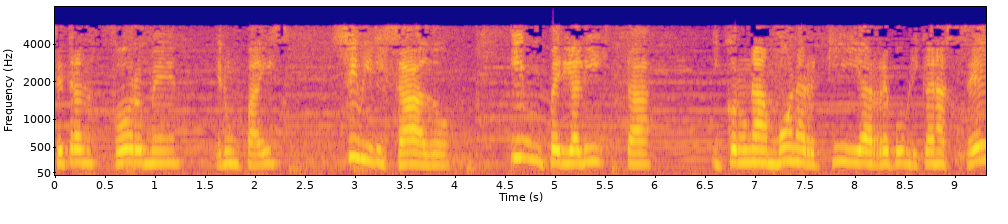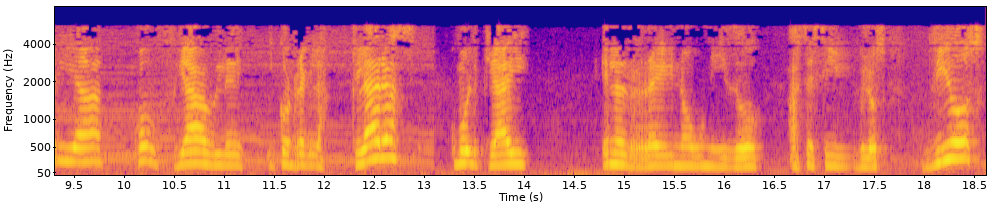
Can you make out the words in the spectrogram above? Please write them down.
se transforme en un país civilizado, imperialista y con una monarquía republicana seria, confiable y con reglas claras como el que hay en el Reino Unido hace siglos. Dios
